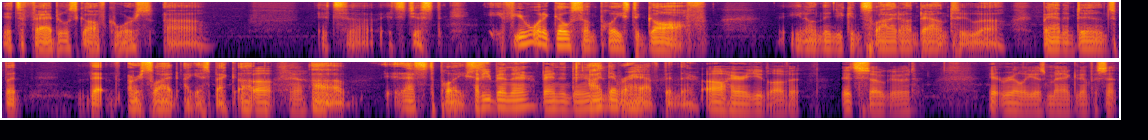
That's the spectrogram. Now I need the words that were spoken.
it's a fabulous golf course. Uh, it's uh, it's just if you want to go someplace to golf, you know, and then you can slide on down to uh, Bandon Dunes, but that or slide I guess back up. Up, yeah. Uh, that's the place. Have you been there, Bandon Dunes? I never have been there. Oh, Harry, you'd love it. It's so good. It really is magnificent.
